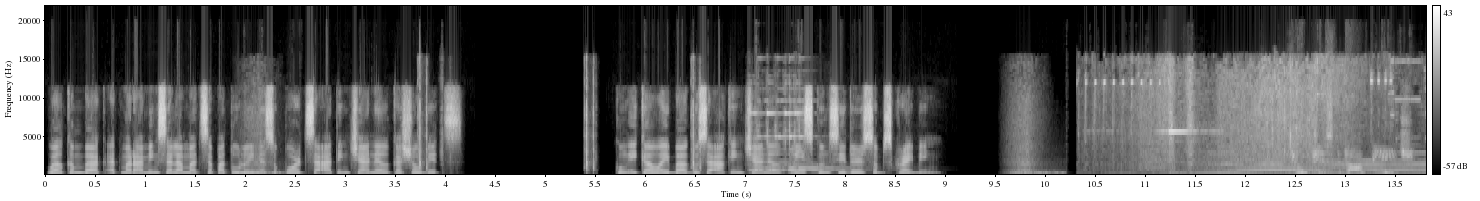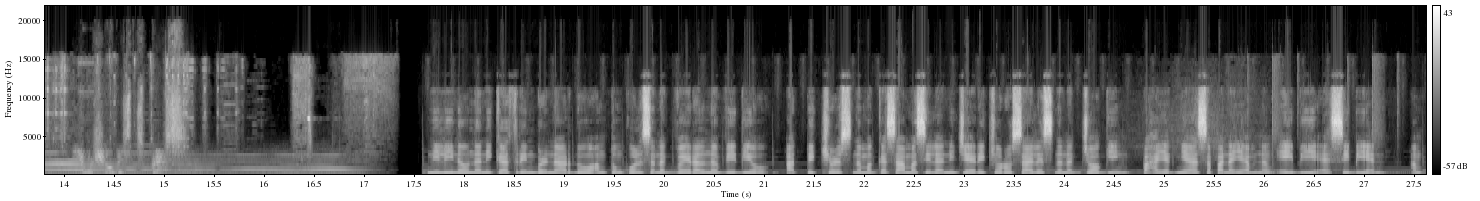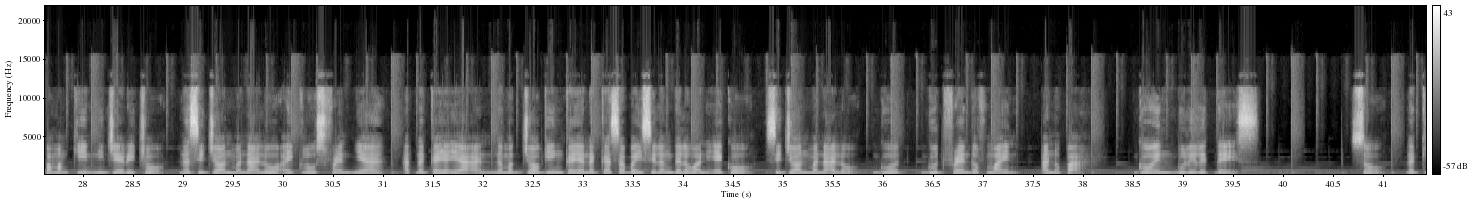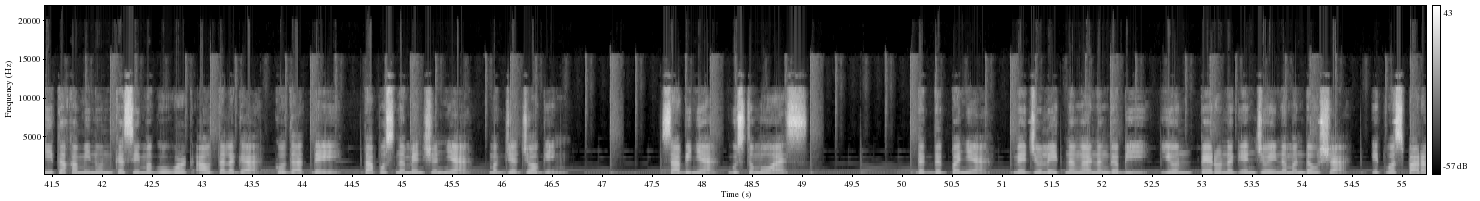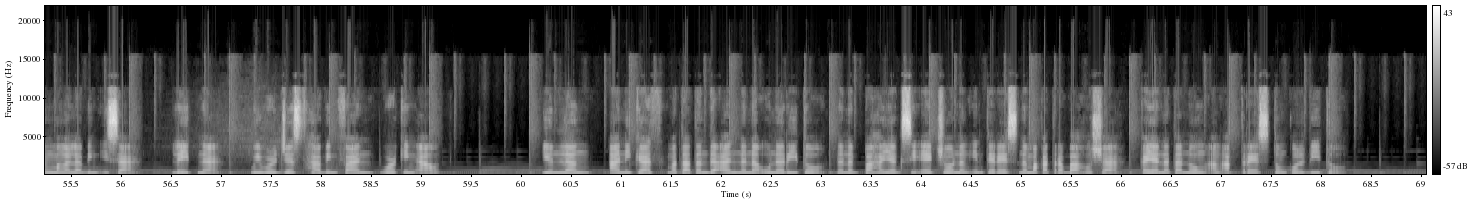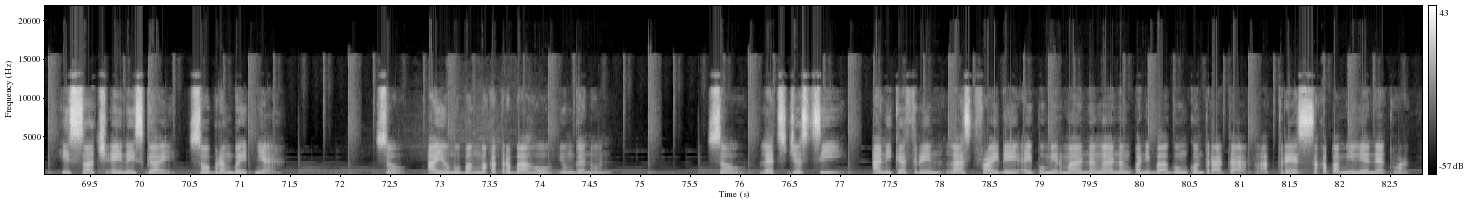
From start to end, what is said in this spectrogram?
Welcome back at maraming salamat sa patuloy na support sa ating channel Kashowbits. Kung ikaw ay bago sa aking channel please consider subscribing. Showbiz, the Dog PH, your Showbiz Express. Nilinaw na ni Catherine Bernardo ang tungkol sa nag-viral na video at pictures na magkasama sila ni Jericho Rosales na nag-jogging, pahayag niya sa panayam ng ABS-CBN. Ang pamangkin ni Jericho na si John Manalo ay close friend niya at nagkayayaan na mag-jogging kaya nagkasabay silang dalawa ni Eko, si John Manalo, good, good friend of mine, ano pa. Going Bulilit Days. So, nagkita kami nun kasi mag-workout talaga ko that day, tapos na-mention niya, magja-jogging. Sabi niya, gusto mo as? Dagdag pa niya, medyo late na nga ng gabi, yun, pero nag-enjoy naman daw siya. It was parang mga labing isa. Late na, we were just having fun, working out. Yun lang, Anikath, matatandaan na nauna rito na nagpahayag si Echo ng interes na makatrabaho siya, kaya natanong ang aktres tungkol dito. He's such a nice guy, sobrang bait niya. So, ayaw mo bang makatrabaho yung ganun? So, let's just see. Ani Catherine, last Friday ay pumirma na nga ng panibagong kontrata aktres sa Kapamilya Network.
